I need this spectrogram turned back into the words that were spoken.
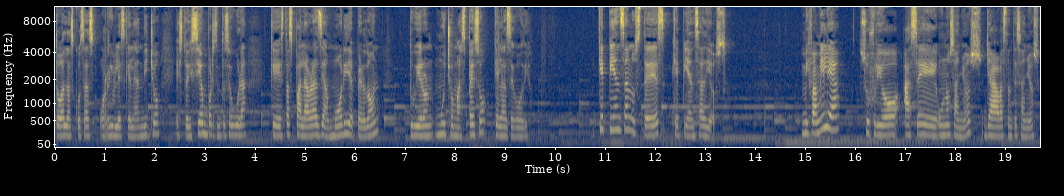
todas las cosas horribles que le han dicho, estoy 100% segura que estas palabras de amor y de perdón tuvieron mucho más peso que las de odio. ¿Qué piensan ustedes que piensa Dios? Mi familia sufrió hace unos años, ya bastantes años,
